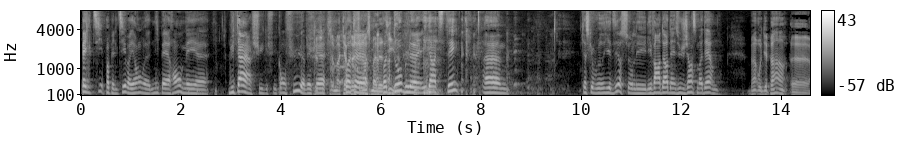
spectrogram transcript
Pelletier, pas Pelletier, voyons, euh, ni Perron, mais euh, Luther, je suis, je suis confus avec Je votre, maladie, double identité. Qu'est-ce que vous voudriez dire sur les, les vendeurs d'indulgences modernes? Ben, au départ, euh,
